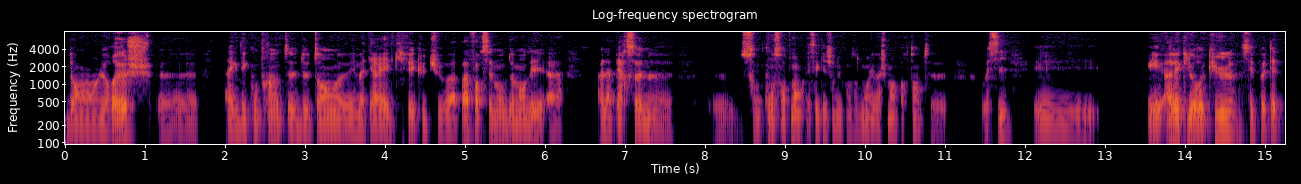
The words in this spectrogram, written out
dans le rush, avec des contraintes de temps et matériel qui fait que tu ne vas pas forcément demander à, la personne son consentement, et cette question du consentement est vachement importante aussi. Et, avec le recul, c'est peut-être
